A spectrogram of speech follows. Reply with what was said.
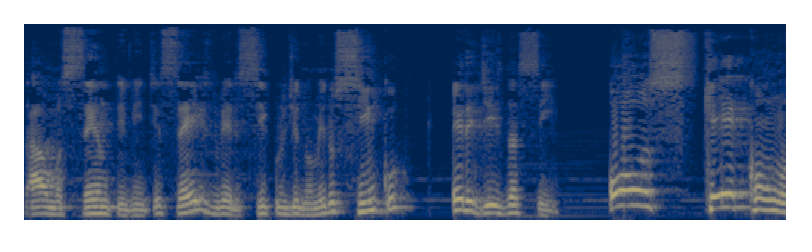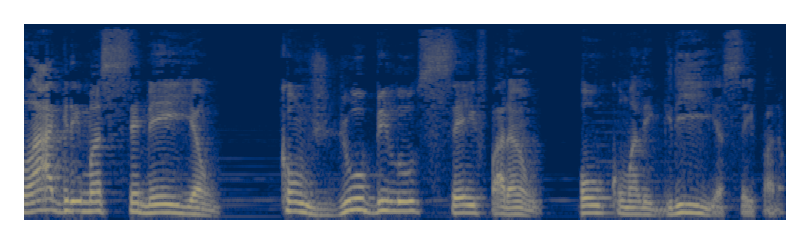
Salmo 126, versículo de número 5, ele diz assim: Os que com lágrimas semeiam, com júbilo ceifarão, ou com alegria ceifarão.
